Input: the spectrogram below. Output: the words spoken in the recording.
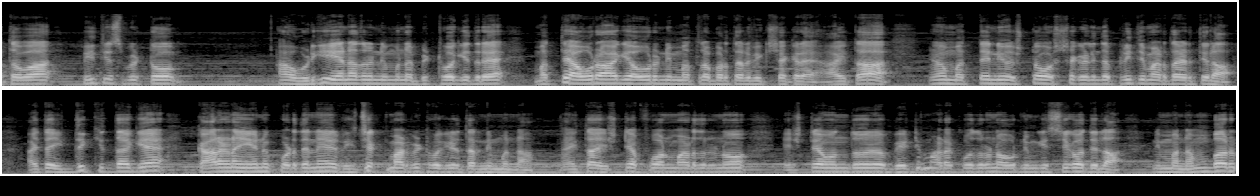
ಅಥವಾ ಪ್ರೀತಿಸ್ಬಿಟ್ಟು ಆ ಹುಡುಗಿ ಏನಾದರೂ ನಿಮ್ಮನ್ನ ಬಿಟ್ಟು ಹೋಗಿದ್ರೆ ಮತ್ತೆ ಅವರಾಗಿ ಅವರು ನಿಮ್ಮ ಹತ್ರ ಬರ್ತಾರೆ ವೀಕ್ಷಕರೇ, ಆಯ್ತಾ? ಮತ್ತೆ ನೀವು ಎಷ್ಟೋ ವರ್ಷಗಳಿಂದ ಪ್ರೀತಿ ಮಾಡ್ತಾ ಇರ್ತೀರಾ? ಆಯ್ತಾ? ಇದ್ದಕ್ಕಿದ್ದಾಗೆ ಕಾರಣ ಏನು ಕೊಡದೇನೆ ರಿಜೆಕ್ಟ್ ಮಾಡ್ಬಿಟ್ಟು ಹೋಗಿರ್ತಾರೆ ನಿಮ್ಮನ್ನ. ಆಯ್ತಾ? ಎಷ್ಟೇ ಫೋನ್ ಮಾಡಿದ್ರು ಎಷ್ಟೇ ಒಂದು ಭೇಟಿ ಮಾಡಕ್ ಹೋದ್ರು ಅವ್ರು ನಿಮಗೆ ಸಿಗೋದಿಲ್ಲ. ನಿಮ್ಮ ನಂಬರ್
